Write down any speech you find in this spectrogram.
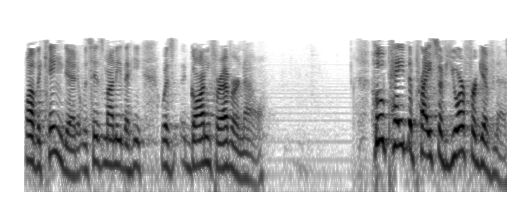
Well, the king did. It was his money that he was gone forever now. Who paid the price of your forgiveness?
